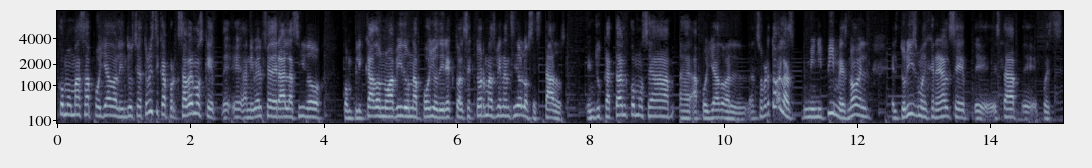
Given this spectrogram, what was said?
como más ha apoyado a la industria turística? Porque sabemos que eh, eh, a nivel federal ha sido complicado, no ha habido un apoyo directo al sector, más bien han sido los estados. En Yucatán, ¿cómo se ha eh, apoyado al, sobre todo a las mini pymes, ¿no? El, turismo en general se eh, está pues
